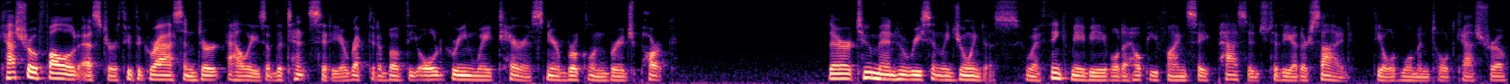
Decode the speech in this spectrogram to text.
Castro followed Esther through the grass and dirt alleys of the tent city erected above the old Greenway Terrace near Brooklyn Bridge Park. There are two men who recently joined us, who I think may be able to help you find safe passage to the other side, the old woman told Castro.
